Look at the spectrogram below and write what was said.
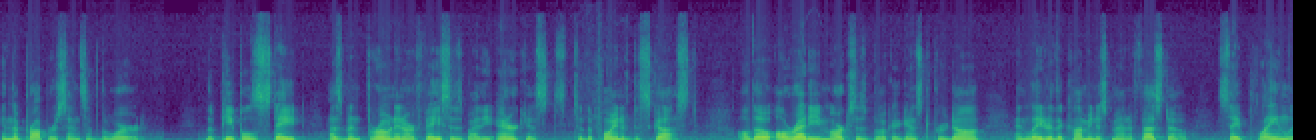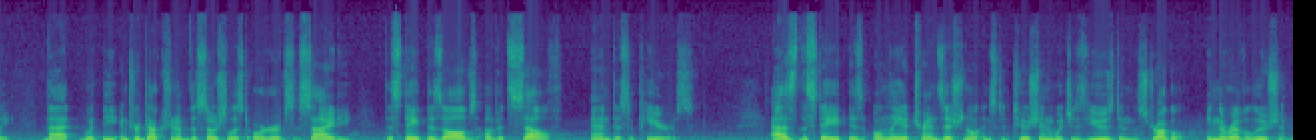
in the proper sense of the word. The people's state has been thrown in our faces by the anarchists to the point of disgust, although already Marx's book against Proudhon and later the Communist Manifesto say plainly that with the introduction of the socialist order of society, the state dissolves of itself and disappears. As the state is only a transitional institution which is used in the struggle, in the revolution,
